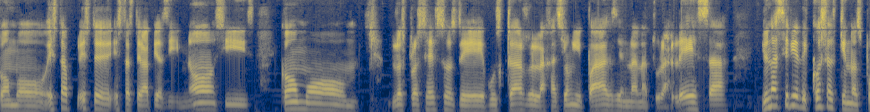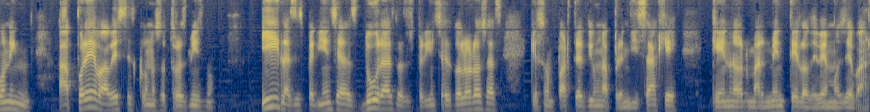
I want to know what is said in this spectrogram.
como esta, este, estas terapias de hipnosis, como los procesos de buscar relajación y paz en la naturaleza, y una serie de cosas que nos ponen a prueba a veces con nosotros mismos. Y las experiencias duras, las experiencias dolorosas, que son parte de un aprendizaje que normalmente lo debemos llevar.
